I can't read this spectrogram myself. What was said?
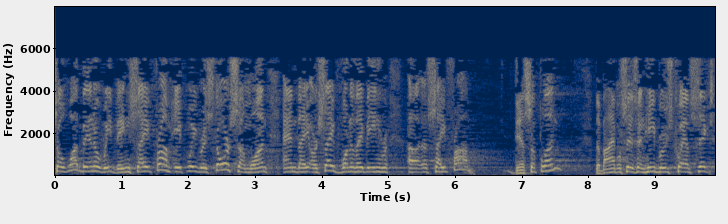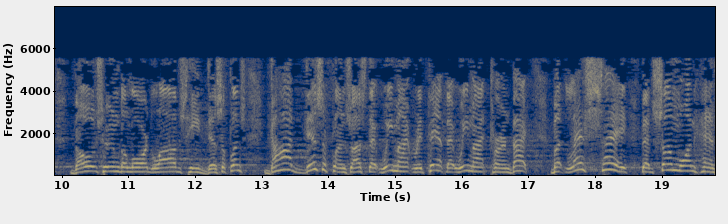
So what then are we being saved from? If we restore someone and they are saved, what are they being uh, saved from? Discipline, the Bible says in Hebrews 12:6, those whom the Lord loves, he disciplines. God disciplines us that we might repent, that we might turn back. But let's say that someone has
